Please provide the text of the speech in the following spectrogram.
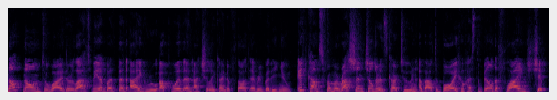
not known to wider Latvia, but that I grew up with and actually kind of thought everybody knew. It comes from a Russian children's cartoon about a boy who has to build a flying ship.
